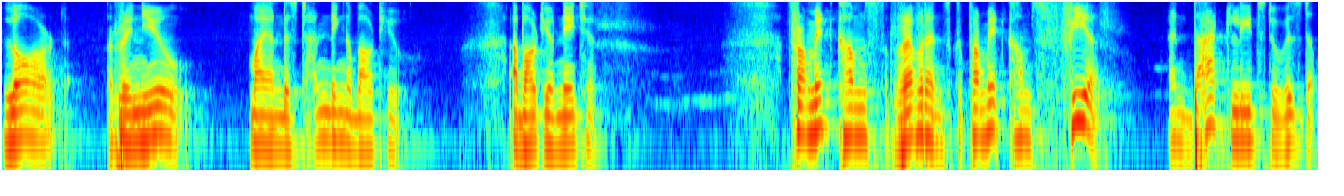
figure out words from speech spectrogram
Lord, renew my understanding about you, about your nature. From it comes reverence, from it comes fear, and that leads to wisdom.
